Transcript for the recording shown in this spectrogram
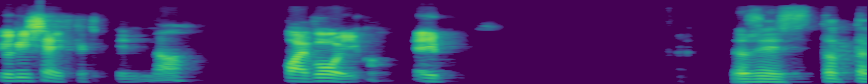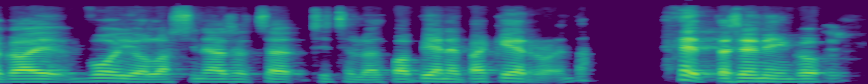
yli 70 pinnaa. Vai voiko? Ei. No siis totta kai voi olla sinänsä, että sä, sit sä lyöt vaan pienempää kerrointa. Että se niin kuin, niin.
